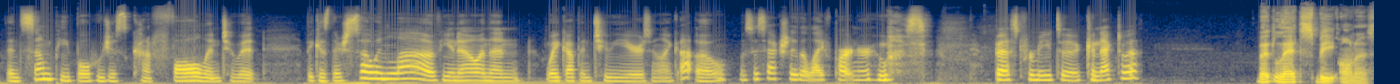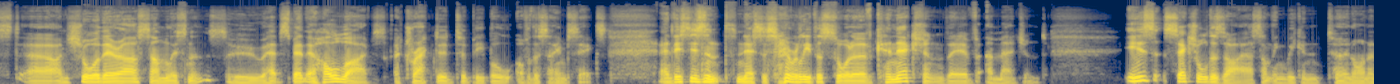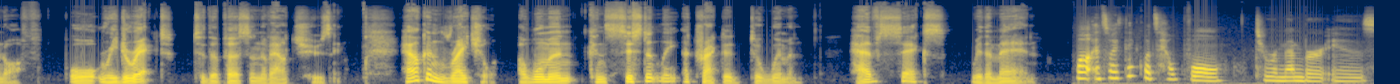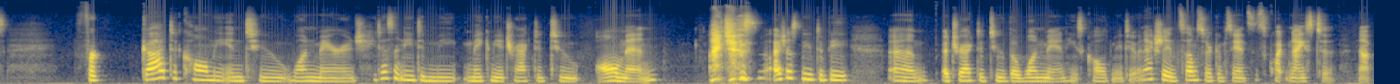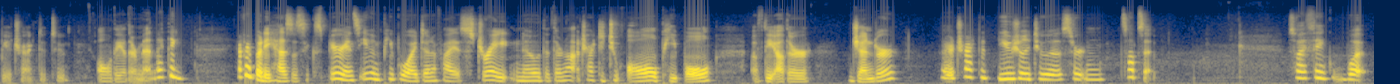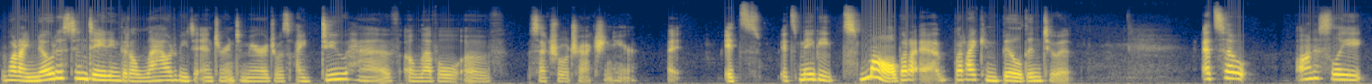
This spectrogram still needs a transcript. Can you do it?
than some people who just kind of fall into it because they're so in love, you know, and then wake up in two years and like, uh oh, was this actually the life partner who was best for me to connect with. But let's be honest. Uh, I'm sure there are some listeners who have spent their whole lives attracted to people of the same sex. And this isn't necessarily the sort of connection they've imagined. Is sexual desire something we can turn on and off or redirect to the person of our choosing? How can Rachel, a woman consistently attracted to women, have sex with a man? Well, and so I think what's helpful to remember is God to call me into one marriage, He doesn't need to me, make me attracted to all men. I just I just need to be um, attracted to the one man He's called me to. And actually, in some circumstances, it's quite nice to not be attracted to all the other men. I think everybody has this experience. Even people who identify as straight know that they're not attracted to all people of the other gender. They're attracted usually to a certain subset. So I think what, what I noticed in dating that allowed me to enter into marriage was I do have a level of sexual attraction here. It's it's maybe small, but I but I can build into it. And so honestly,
